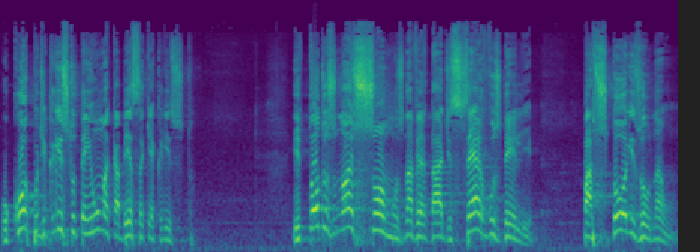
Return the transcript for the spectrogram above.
O corpo de Cristo tem uma cabeça que é Cristo. E todos nós somos, na verdade, servos dele, pastores ou não.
